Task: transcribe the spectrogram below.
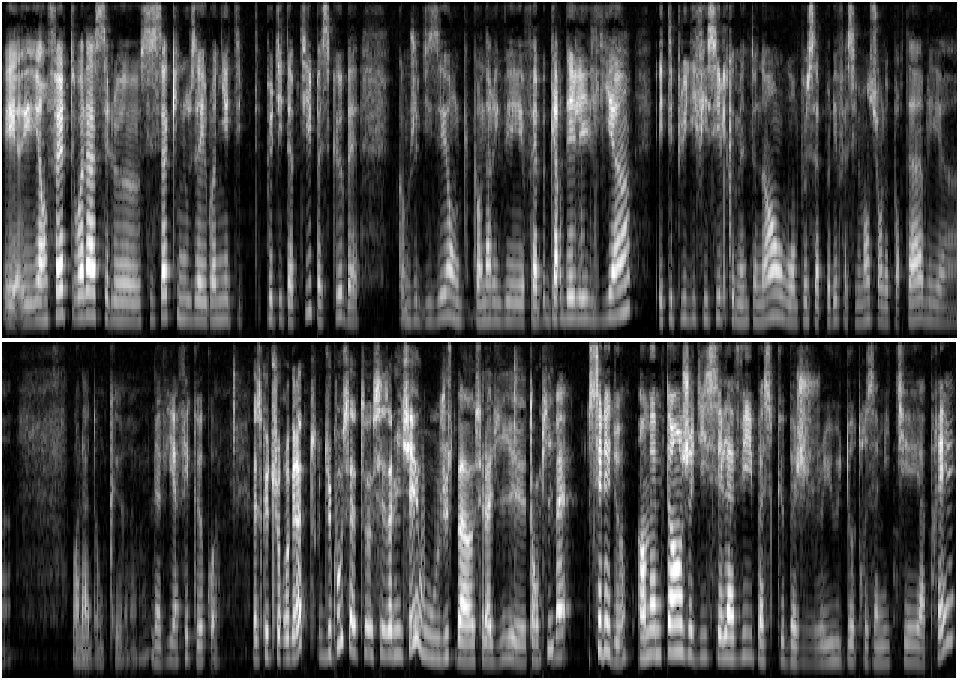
et, et en fait voilà, c'est le, c'est ça qui nous a éloignés petit à petit parce que ben, comme je disais, on, arrivait, enfin garder les liens était plus difficile que maintenant où on peut s'appeler facilement sur le portable et euh, voilà donc euh, la vie a fait que quoi. Est-ce que tu regrettes du coup cette, ces amitiés ou juste bah c'est la vie et tant pis? Ben, c'est les deux. En même temps, je dis c'est la vie parce que ben, j'ai eu d'autres amitiés après.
